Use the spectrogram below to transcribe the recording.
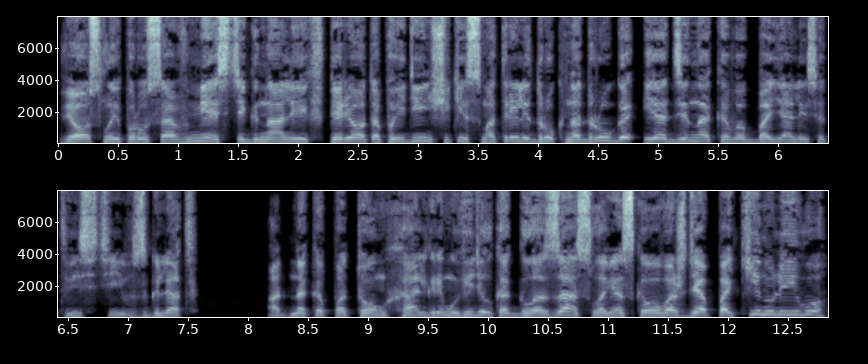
Весла и паруса вместе гнали их вперед, а поединщики смотрели друг на друга и одинаково боялись отвести взгляд. Однако потом Хальгрим увидел, как глаза славянского вождя покинули его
